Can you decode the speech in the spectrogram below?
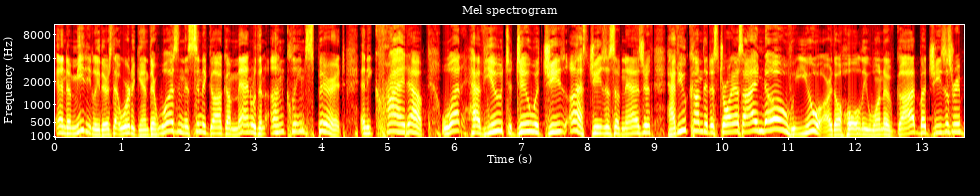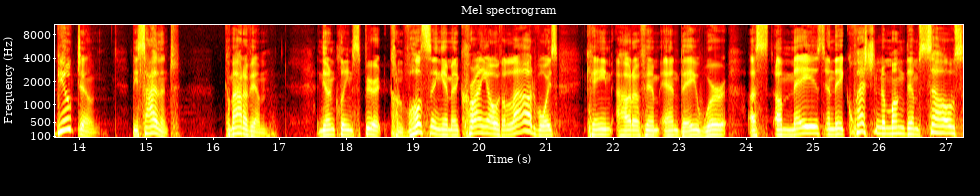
and immediately there's that word again. There was in the synagogue a man with an unclean spirit, and he cried out, What have you to do with Jesus, us, Jesus of Nazareth? Have you come to destroy us? I know you are the Holy One of God. But Jesus rebuked him. Be silent. Come out of him. And the unclean spirit, convulsing him and crying out with a loud voice, came out of him, and they were amazed and they questioned among themselves,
